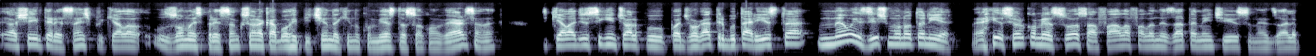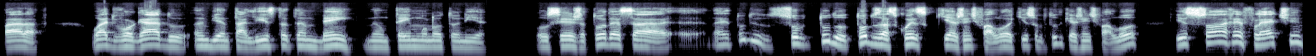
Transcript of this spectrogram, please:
Eu achei interessante porque ela usou uma expressão que o senhor acabou repetindo aqui no começo da sua conversa, né? De que ela diz o seguinte: olha, para o advogado tributarista não existe monotonia. Né? E o senhor começou a sua fala falando exatamente isso, né? Diz, olha, para o advogado ambientalista também não tem monotonia. Ou seja, toda essa. Né, tudo, sobre tudo, todas as coisas que a gente falou aqui, sobre tudo que a gente falou, isso só reflete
